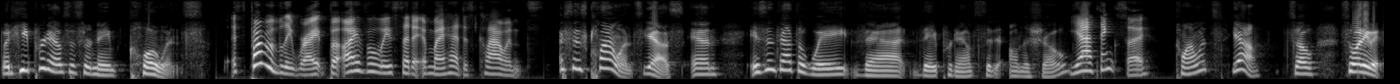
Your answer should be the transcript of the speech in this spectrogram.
But he pronounces her name Cloence. it's probably right, but I've always said it in my head as Clowance. It says Clowence, yes. And isn't that the way that they pronounced it on the show? Yeah, I think so. Clowance? Yeah. So so anyway,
